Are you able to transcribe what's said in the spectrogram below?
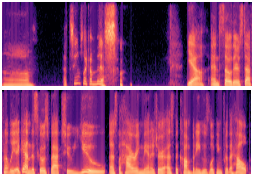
um, that seems like a miss. Yeah. And so there's definitely, again, this goes back to you as the hiring manager, as the company who's looking for the help,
